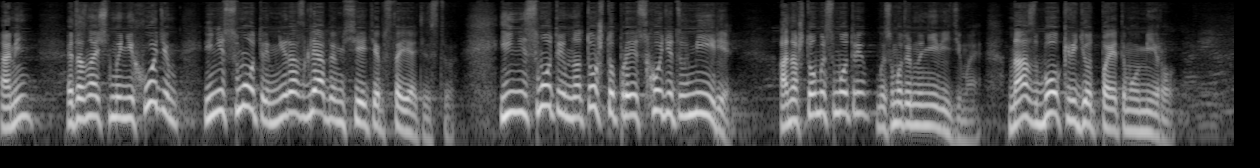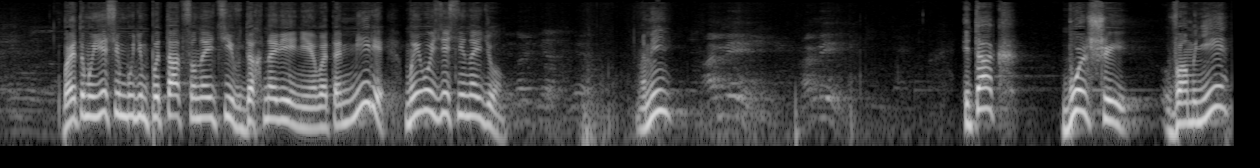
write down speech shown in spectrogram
Аминь. Это значит, мы не ходим и не смотрим, не разглядываем все эти обстоятельства. И не смотрим на то, что происходит в мире. А на что мы смотрим? Мы смотрим на невидимое. Нас Бог ведет по этому миру. Поэтому если мы будем пытаться найти вдохновение в этом мире, мы его здесь не найдем. Аминь. Итак, больший во мне,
